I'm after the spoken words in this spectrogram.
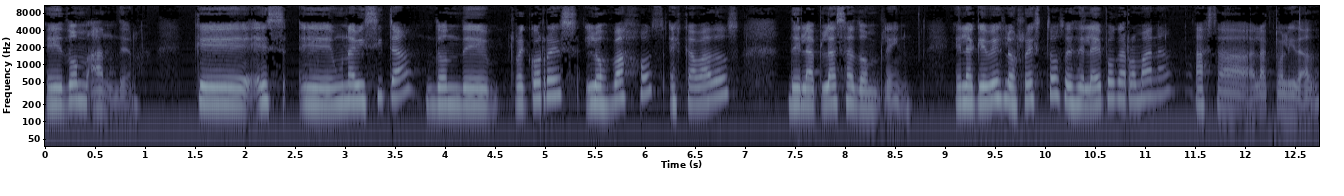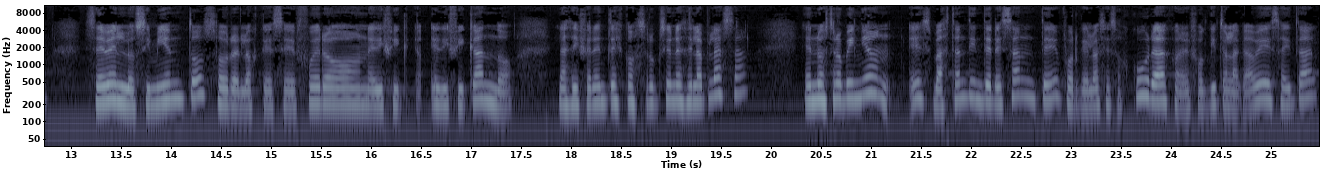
eh, Dom Under, que es eh, una visita donde recorres los bajos excavados de la Plaza Domplain, en la que ves los restos desde la época romana hasta la actualidad. Se ven los cimientos sobre los que se fueron edific- edificando las diferentes construcciones de la plaza en nuestra opinión es bastante interesante porque lo haces oscuras, con el foquito en la cabeza y tal,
